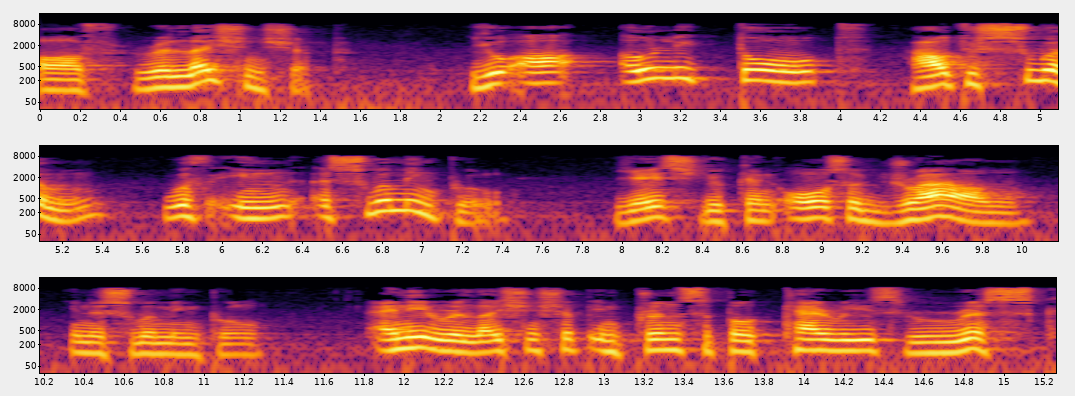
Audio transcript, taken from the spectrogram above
of relationship. You are only taught how to swim within a swimming pool. Yes, you can also drown in a swimming pool. Any relationship in principle carries risk,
